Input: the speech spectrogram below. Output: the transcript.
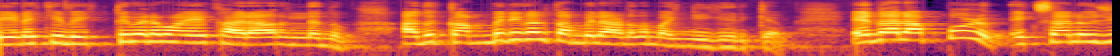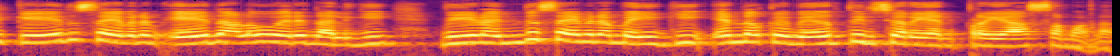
വീണയ്ക്ക് വ്യക്തിപരമായ കരാറില്ലെന്നും അത് കമ്പനികൾ തമ്മിലാണെന്നും അംഗീകരിക്കാം. എന്നാൽ അപ്പോഴും എക്സാലോജിക്ക് ഏത് സേവനം ഏത് അളവ് വരെ നൽകി വീട് എന്ത് സേവനം വൈകി എന്നൊക്കെ വേർതിരിച്ചറിയാൻ പ്രയാസമാണ്.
